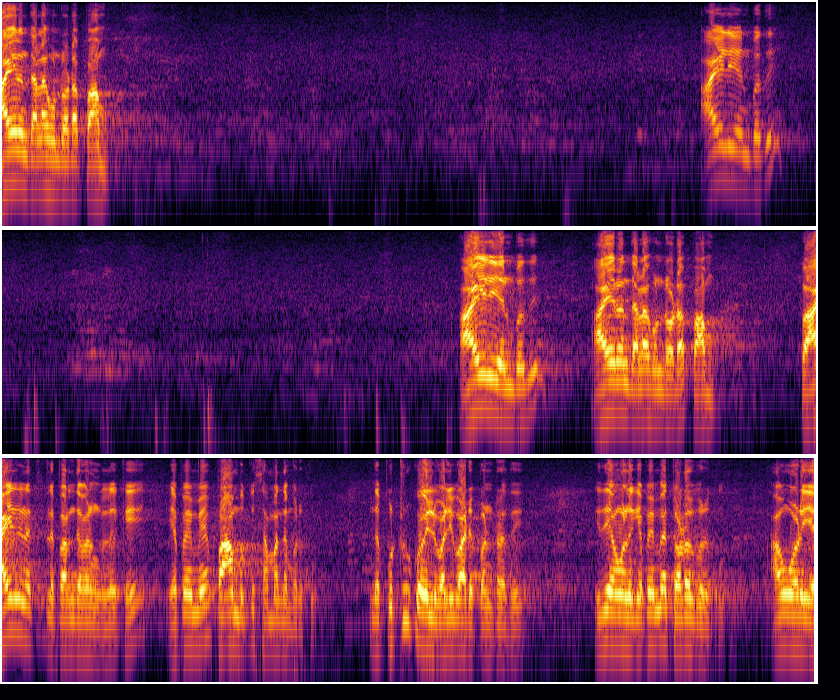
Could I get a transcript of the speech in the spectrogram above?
ஆயிரம் தலை கொண்டோட பாம்பு. ஆயிலி என்பது ஆயிலி என்பது ஆயிரம் தலை கொண்டோட பாம்பு. இப்போ ஆயிலி நட்சத்திரத்தில் பிறந்தவங்களுக்கு எப்பயுமே பாம்புக்கு சம்மந்தம் இருக்கும். இந்த புற்றுக்கோயில் வழிபாடு பண்ணுறது இது அவங்களுக்கு எப்பயுமே தொடர்பு இருக்கும். அவங்களுடைய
